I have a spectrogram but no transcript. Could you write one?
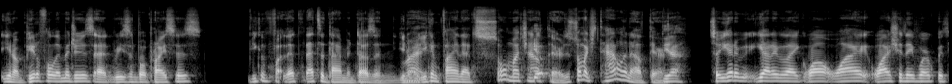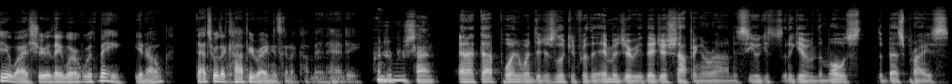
you know, beautiful images at reasonable prices, you can find that, that's a dime a dozen. You know, Right. you can find that so much out Yep. there. There's so much talent out there. yeah So you gotta, you gotta be like, well, why, why should they work with you? Why should they work with me? You know, that's where the copywriting is going to come in handy. 100% and at that point when they're just looking for the imagery they're just shopping around to see who's gonna give them the most the best price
